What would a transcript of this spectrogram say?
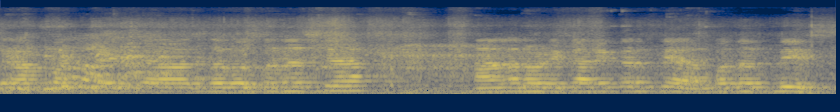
ग्रामपंचायतच्या सर्व सदस्य अंगणवाडी कार्यकर्त्या मदतनीस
